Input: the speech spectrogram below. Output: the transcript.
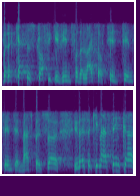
but a catastrophic event for the likes of Tencent and Naspers. So, you know, Sakina, I think uh,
